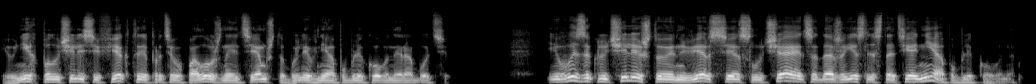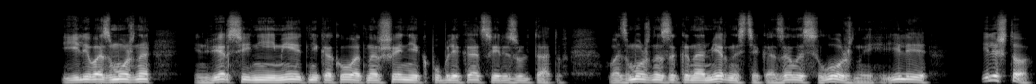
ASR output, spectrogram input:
и у них получились эффекты, противоположные тем, что были в неопубликованной работе. И вы заключили, что инверсия случается, даже если статья не опубликована. Или, возможно, Инверсии не имеют никакого отношения к публикации результатов. Возможно, закономерность оказалась ложной. Или... Или что?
